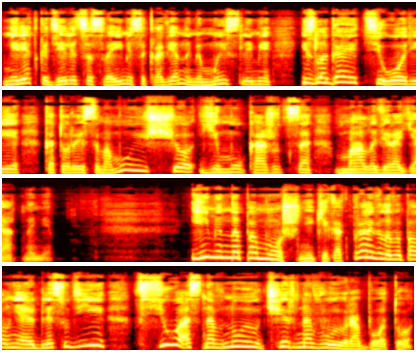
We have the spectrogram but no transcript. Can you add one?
нередко делится своими сокровенными мыслями, излагает теории, которые самому еще ему кажутся маловероятными. Именно помощники, как правило, выполняют для судьи всю основную черновую работу,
